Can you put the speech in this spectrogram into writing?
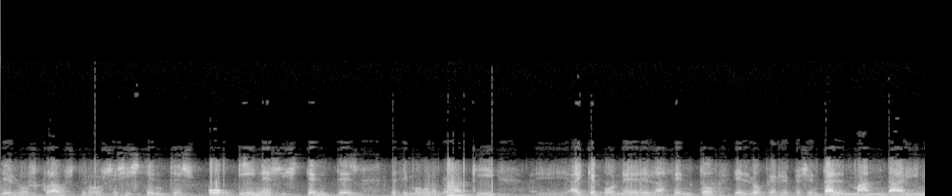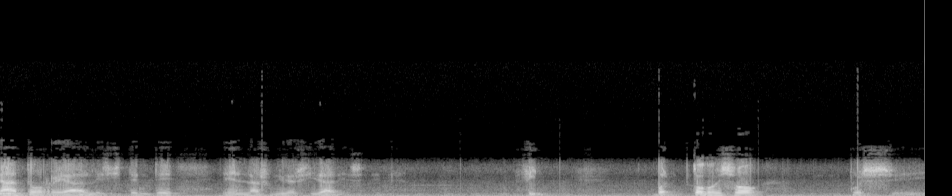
de los claustros existentes o inexistentes, decimos, bueno, pero aquí eh, hay que poner el acento en lo que representa el mandarinato real existente en las universidades. Bueno, todo eso pues eh,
